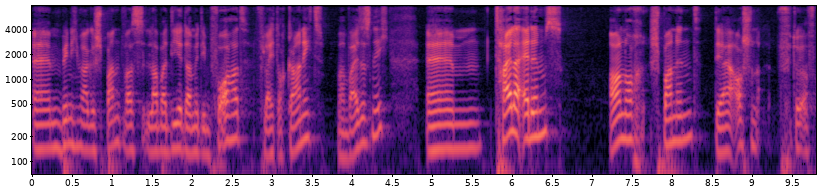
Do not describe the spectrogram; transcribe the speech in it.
Ähm, bin ich mal gespannt, was Labadier da mit ihm vorhat. Vielleicht auch gar nichts, man weiß es nicht. Ähm, Tyler Adams, auch noch spannend, der auch schon für, auf,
